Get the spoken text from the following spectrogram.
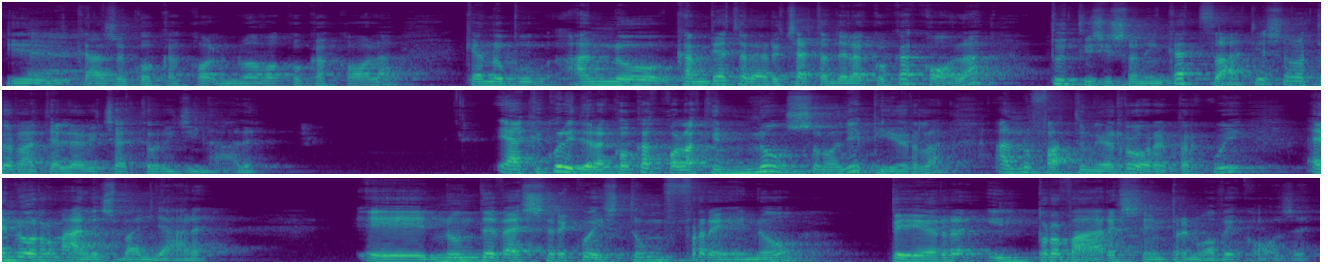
il eh. caso Coca-Cola, nuova Coca-Cola, che hanno, hanno cambiato la ricetta della Coca-Cola, tutti si sono incazzati e sono tornati alla ricetta originale. E anche quelli della Coca-Cola che non sono di Pirla hanno fatto un errore, per cui è normale sbagliare. E non deve essere questo un freno per il provare sempre nuove cose.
